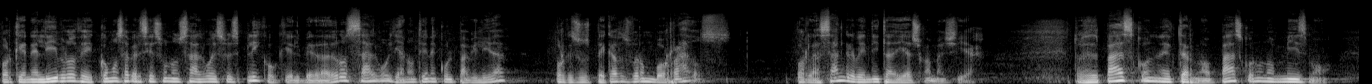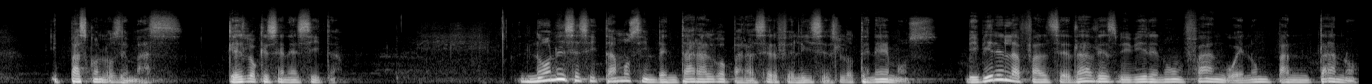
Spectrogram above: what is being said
porque en el libro de cómo saber si es uno salvo, eso explico, que el verdadero salvo ya no tiene culpabilidad, porque sus pecados fueron borrados por la sangre bendita de Yahshua Mashiach. Entonces, paz con el Eterno, paz con uno mismo, y paz con los demás, ¿Qué es lo que se necesita. No necesitamos inventar algo para ser felices, lo tenemos. Vivir en la falsedad es vivir en un fango, en un pantano,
